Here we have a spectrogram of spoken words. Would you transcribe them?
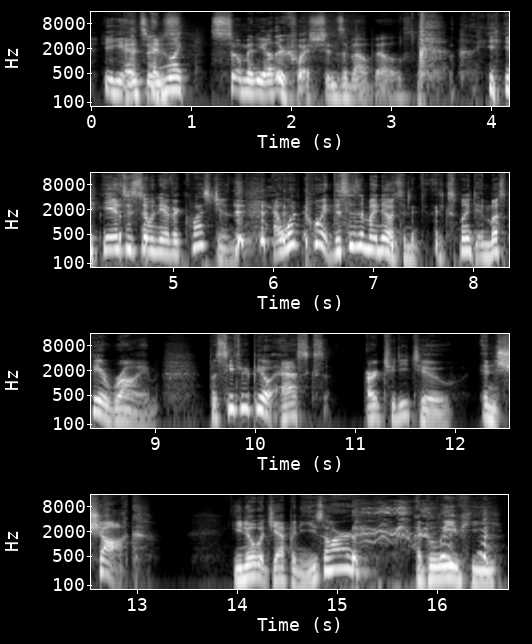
He answers and like- so many other questions about bells. he answers so many other questions. At one point, this isn't my notes and explained it must be a rhyme, but C3PO asks R2D2 in shock, You know what Japanese are? I believe he,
